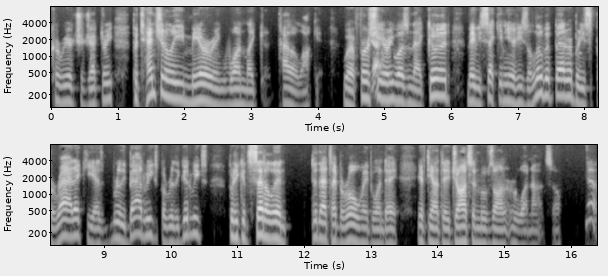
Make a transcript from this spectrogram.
career trajectory potentially mirroring one like Tyler Lockett. Where first Yeah. year he wasn't that good, maybe second year he's a little bit better, but he's sporadic. He has really bad weeks, but really good weeks. But he could settle in to that type of role maybe one day if Diontae Johnson moves on or whatnot. So Yeah.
